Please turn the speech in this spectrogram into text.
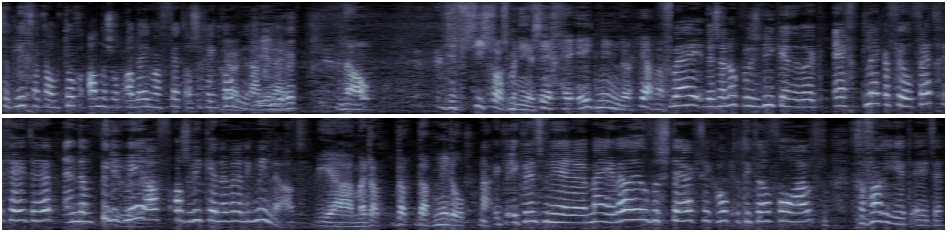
Het ligt dan toch anders op alleen maar vet als er geen Ja, koolhydraten indruk. Nou, het is precies zoals meneer zegt, hij eet minder. Ja, maar Bij, er zijn ook wel eens weekenden dat ik echt lekker veel vet gegeten heb. En dan viel ik meer af als weekenden waarin ik minder at. Ja, maar dat, dat, dat middel. Nou, ik, ik wens meneer eh, Meijer wel heel veel sterkte. Ik hoop dat hij het wel volhoudt. Gevarieerd eten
